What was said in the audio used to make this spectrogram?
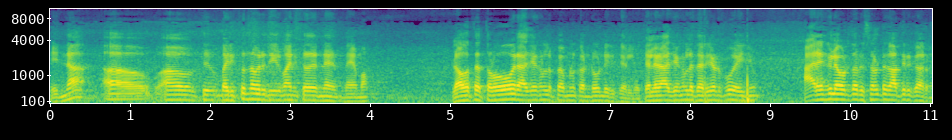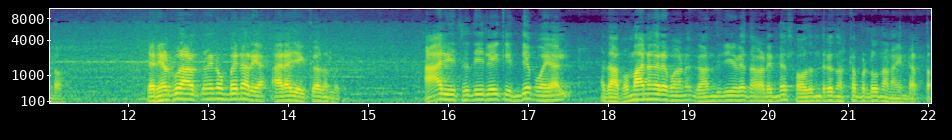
പിന്നെ ഭരിക്കുന്നവർ തീരുമാനിക്കുക തന്നെ നിയമം. ലോകത്ത് എത്രയോ രാജ്യങ്ങളിൽ ഇപ്പോൾ നമ്മൾ കണ്ടുകൊണ്ടിരിക്കുകയല്ലോ? ചില രാജ്യങ്ങളിൽ തിരഞ്ഞെടുപ്പ് കഴിഞ്ഞു. ആരെങ്കിലും അവിടുത്തെ റിസൾട്ട് കാത്തിരിക്കാറുണ്ടോ? തെരഞ്ഞെടുപ്പ് നടക്കുന്നതിന് മുമ്പ് തന്നെ അറിയാം ആരാ ജയിക്കുക എന്നുള്ളത്. ആ രീതിയിലേക്ക് ഇന്ത്യ പോയാൽ അത് അപമാനകരമാണ്. ഗാന്ധിജിയുടെ നാടിന്റെ സ്വാതന്ത്ര്യം നഷ്ടപ്പെട്ടു എന്നാണ് അതിന്റെ അർത്ഥം.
